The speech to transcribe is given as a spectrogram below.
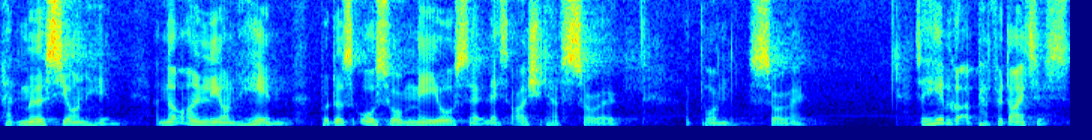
had mercy on him, and not only on him, but also on me also, lest I should have sorrow upon sorrow. So here we've got Epaphroditus,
